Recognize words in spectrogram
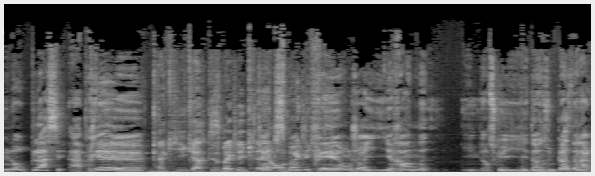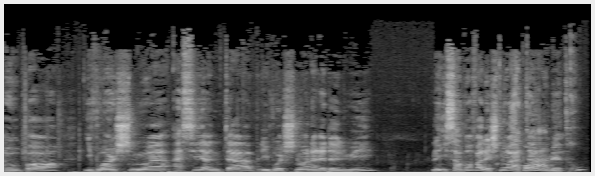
une autre place, après... euh, Quand il, quand il se bat avec les crayons. quand il se bat avec les crayons, genre, il rentre. Il, en tout cas, il est dans une place dans l'aéroport. Il voit un Chinois assis à une table. Il voit un Chinois en arrière de lui. Là, il s'en va vers le Chinois à pas un table. métro?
